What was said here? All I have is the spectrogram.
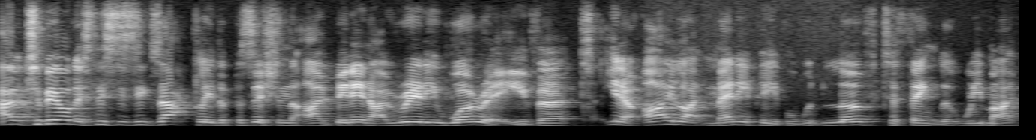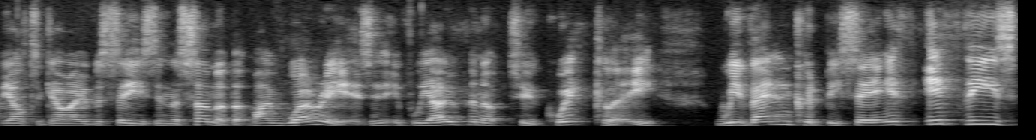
Uh, to be honest, this is exactly the position that I've been in. I really worry that, you know, I, like many people, would love to think that we might be able to go overseas in the summer. But my worry is if we open up too quickly, we then could be seeing if if these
